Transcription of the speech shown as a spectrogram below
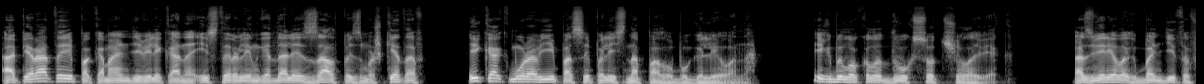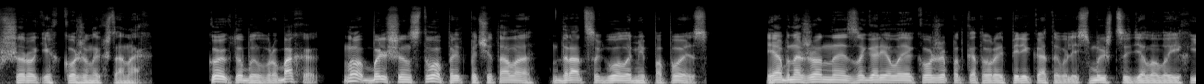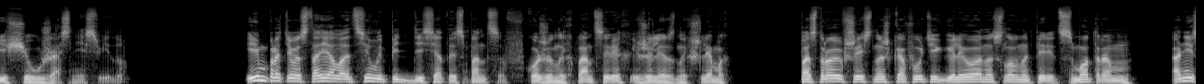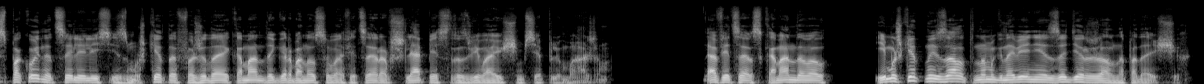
А пираты по команде великана и Стерлинга дали залп из мушкетов и, как муравьи, посыпались на палубу галеона. Их было около двухсот человек. Озверелых бандитов в широких кожаных штанах. Кое-кто был в рубахах, но большинство предпочитало драться голыми по пояс и обнаженная загорелая кожа, под которой перекатывались мышцы, делала их еще ужаснее с виду. Им противостояло от силы пятьдесят испанцев в кожаных панцирях и железных шлемах. Построившись на шкафуте галеона, словно перед смотром, они спокойно целились из мушкетов, ожидая команды горбоносого офицера в шляпе с развивающимся плюмажем. Офицер скомандовал, и мушкетный залп на мгновение задержал нападающих.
